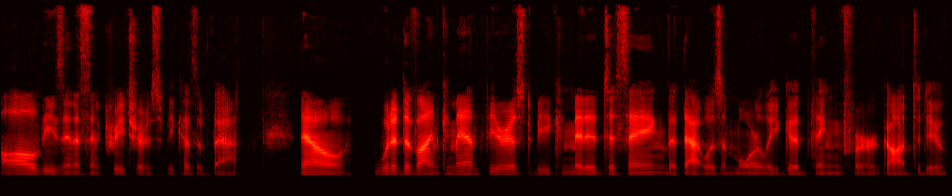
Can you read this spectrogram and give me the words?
all these innocent creatures because of that. Now, would a divine command theorist be committed to saying that that was a morally good thing for God to do?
